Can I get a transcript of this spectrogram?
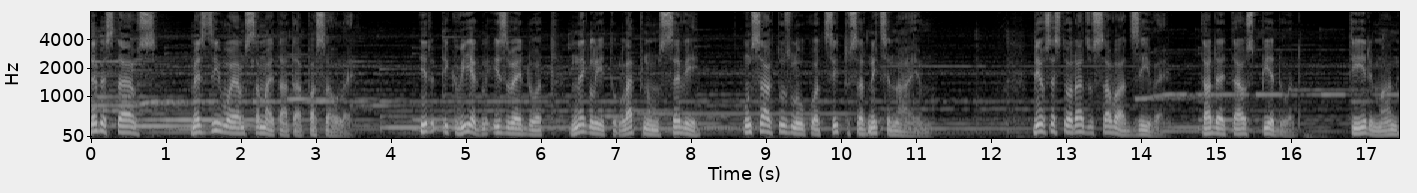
Debes Tēvs, mēs dzīvojam samaitātā pasaulē. Ir tik viegli izveidot neglītu lepnumu sevī un sākt uzlūkot citus ar nicinājumu. Dievs, es to redzu savā dzīvē, tādēļ Tēvs piedod, tīri mani,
